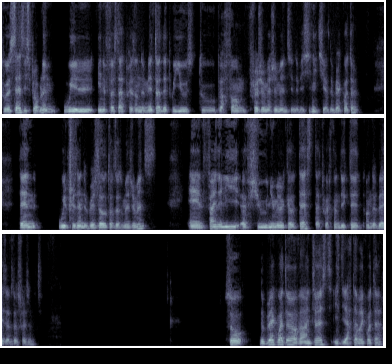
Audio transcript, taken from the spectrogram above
To assess this problem, we'll in the first step present the method that we use to perform pressure measurements in the vicinity of the breakwater. Then we'll present the result of those measurements. And finally, a few numerical tests that were conducted on the base of those results. So the breakwater of our interest is the Artha breakwater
